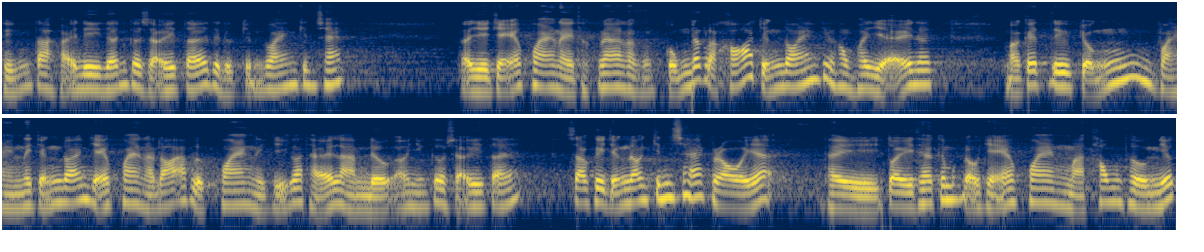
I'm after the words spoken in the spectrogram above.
thì chúng ta phải đi đến cơ sở y tế để được chẩn đoán chính xác. Tại vì trẻ khoan này thật ra là cũng rất là khó chẩn đoán chứ không phải dễ nữa. Mà cái tiêu chuẩn vàng để chẩn đoán trẻ khoan là đo áp lực khoan thì chỉ có thể làm được ở những cơ sở y tế. Sau khi chẩn đoán chính xác rồi á, thì tùy theo cái mức độ trẻ ép khoan mà thông thường nhất.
